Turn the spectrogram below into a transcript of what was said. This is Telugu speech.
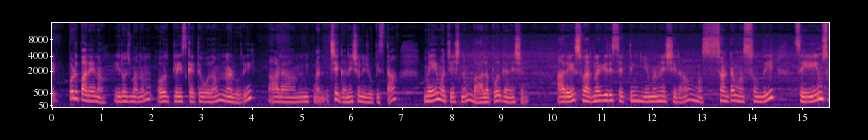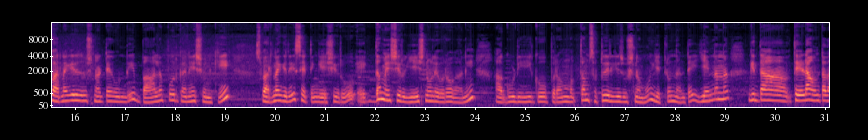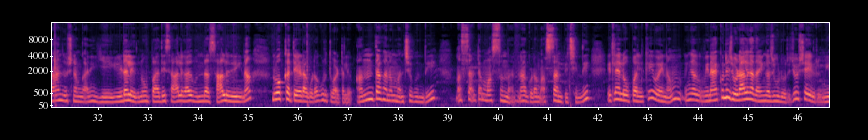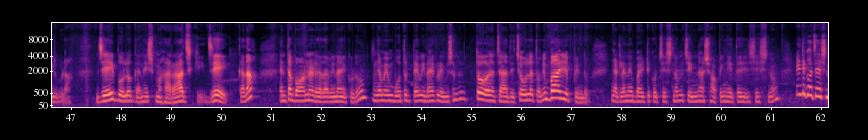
ఎప్పుడు పనేనా. ఈరోజు మనం ఓ ప్లేస్కి అయితే పోదాం నడువురి. ఆడ మీకు మంచి గణేషుని చూపిస్తా. మేము వచ్చేసినాం బాలపూర్ గణేశుని అరే స్వర్ణగిరి సెట్టింగ్ ఏమనేసిరా మస్తు అంటే మస్తు ఉంది. సేమ్ స్వర్ణగిరి చూసినట్టే ఉంది బాలపూర్ గణేశునికి స్వర్ణగిరి సెట్టింగ్ వేసిరు ఎగ్దం వేసిరు వేసిన వాళ్ళు ఎవరో కానీ ఆ గుడి గోపురం మొత్తం చుట్టూ తిరిగి చూసినాము. ఎట్లుందంటే ఏనన్నా గింత తేడా ఉంటుందా అని చూసినాం కానీ ఏడలేదు నువ్వు పది సార్లు కాదు వంద సార్లు తిరిగినా నువ్వు ఒక్క తేడా కూడా గుర్తుపట్టలేవు. అంతగానం మంచిగా ఉంది. మస్తు అంటే మస్తు ఉందని నాకు కూడా మస్తు అనిపించింది. ఇట్లా లోపలికి పోయినాం. ఇంకా వినాయకుని చూడాలి కదా. ఇంకా చూడురు చూసేయురు మీరు కూడా. జై బోలో గణేష్ మహారాజ్కి. జై. కదా? ఎంత బాగున్నాడు కదా వినాయకుడు. ఇంకా మేము పోతుంటే వినాయకుడు ఏమి తో అది చెవులతోని బాగా చెప్పిండు. ఇంకా అట్లనే బయటికి వచ్చేసినాం. చిన్న షాపింగ్ అయితే చేసేసినాం ఇంటికి వచ్చేసినాం.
